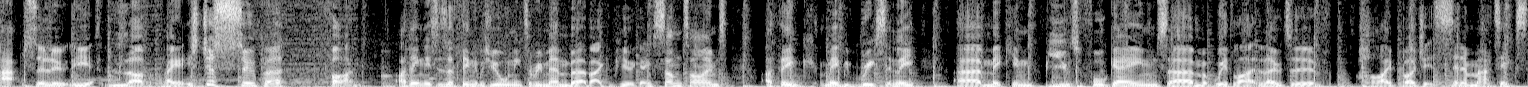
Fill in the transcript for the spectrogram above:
Absolutely love playing it. It's just super fun. I think this is a thing that we all need to remember about computer games. Sometimes, I think maybe recently, uh, making beautiful games um, with like loads of high budget cinematics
